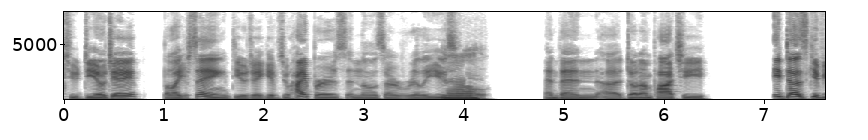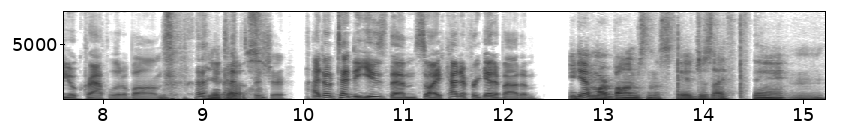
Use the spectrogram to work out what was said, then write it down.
to DOJ. But like you're saying, DOJ gives you hypers, and those are really useful. And then uh, Dodonpachi, it does give you a crap load of bombs. It does. for sure. I don't tend to use them, so I kind of forget about them. You get more bombs in the stages, I think. Mm,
